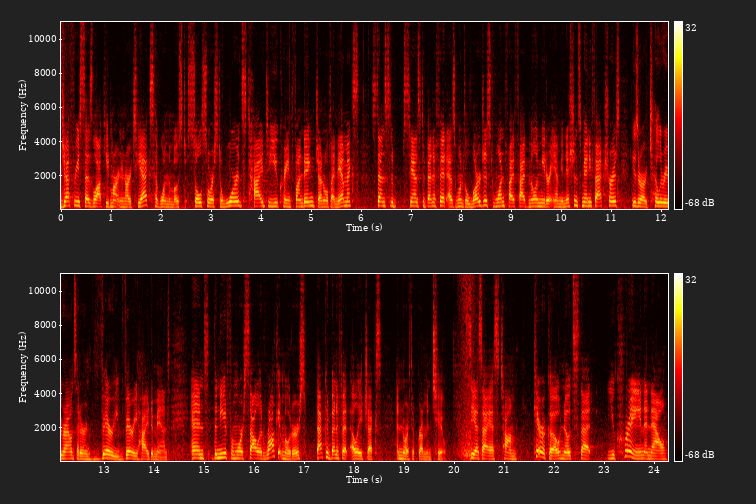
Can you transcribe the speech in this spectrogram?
Jefferies says Lockheed Martin and RTX have won the most sole sourced awards tied to Ukraine funding. General Dynamics stands to, stands to benefit as one of the largest 155 millimeter ammunitions manufacturers. These are artillery rounds that are in very, very high demand. And the need for more solid rocket motors, that could benefit LHX and Northrop Grumman too. CSIS Tom Karako notes that Ukraine and now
